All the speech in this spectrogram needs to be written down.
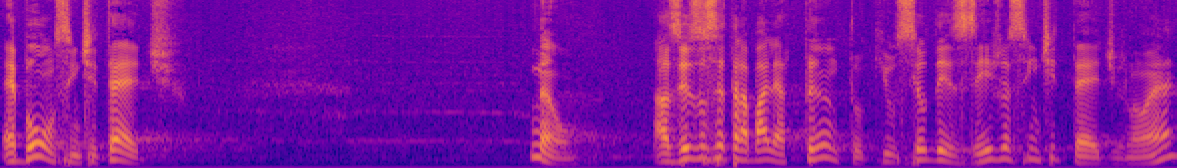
É bom sentir tédio? Não. Às vezes você trabalha tanto que o seu desejo é sentir tédio, não é?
